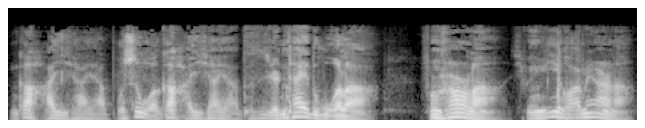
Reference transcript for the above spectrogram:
你干啥一下下？不是我干啥一下下？这人太多了，封号了，屏蔽画面了。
